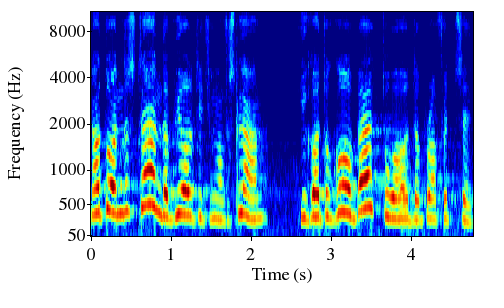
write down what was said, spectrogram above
Now to understand the pure teaching of Islam, you got to go back to what the Prophet said.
